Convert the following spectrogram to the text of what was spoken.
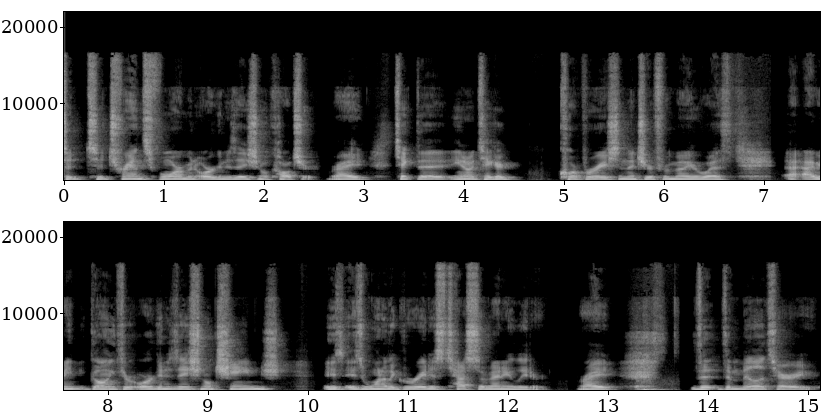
to to transform an organizational culture, right? Take the, you know, take a corporation that you're familiar with. I mean, going through organizational change is is one of the greatest tests of any leader, right? The the military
